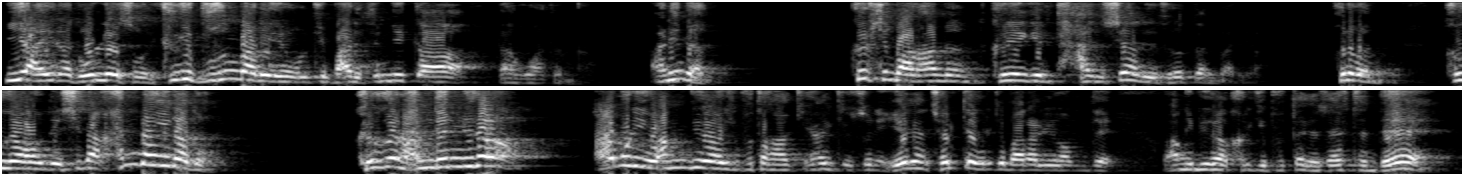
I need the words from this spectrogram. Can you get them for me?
이 아이가 놀래서 그게 무슨 말이에요? 그렇게 말이 됩니까? 라고 하든가. 아니면 그렇게 말하면 그 얘기를 다 시간을 들었단 말이에요. 그러면 그 가운데 신앙 한 명이라도 그건 안 됩니다. 아무리 왕비가 그렇게 부탁하기 하기 전에 얘는 절대 그렇게 말할 리가 없는데 왕비가 그렇게 부탁해서 할 텐데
